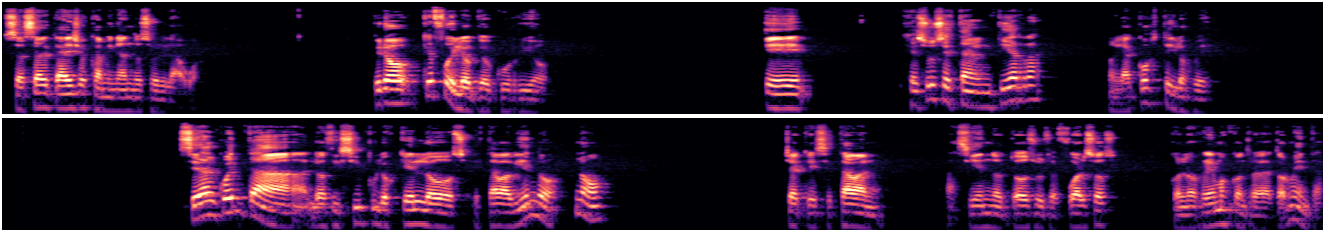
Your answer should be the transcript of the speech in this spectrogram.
se acerca a ellos caminando sobre el agua. Pero, ¿qué fue lo que ocurrió? Eh, Jesús está en tierra, en la costa y los ve. ¿Se dan cuenta los discípulos que él los estaba viendo? No, ya que se estaban haciendo todos sus esfuerzos con los remos contra la tormenta.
